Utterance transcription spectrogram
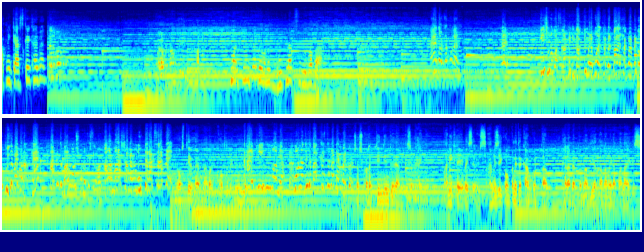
আপনি কি আজকে খাইবেন? ভাই, আপনার নাম কি? তোমার কিন্তু অনেক ভুক লাগছিল বাবা। কি শুরু করছেন? আপনি কি মেরে বয়ে থাকবেন তালে থাকবেন? আপনাকে খুঁজে পাইবো না হ্যাঁ? আপনি তো মনে করছিলাম আমার মার সামনে আমার মুখটা রাখছেন আপনি? অস্থির হয় আমার কথা একটু আরে কি হুম আমি আপনার? কোনো দিকে বাদ খাচ্ছেন না টাকা করে। তিন দিন ধরে আমি কিছু খাইনি। পানি খেয়ে বাইসে রয়েছি আমি যে কোম্পানিতে কাম করতাম এরা বেতন না দিয়ে তালা মেয়েরা পালা গেছে।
